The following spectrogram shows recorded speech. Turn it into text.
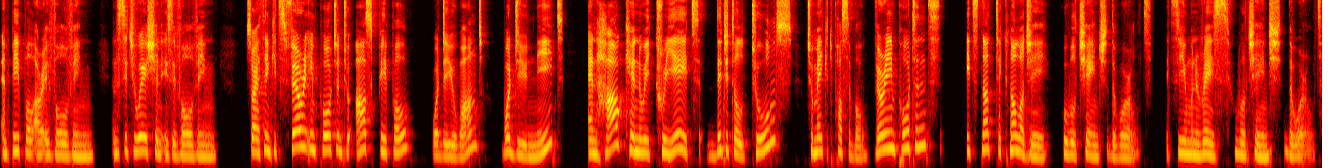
and people are evolving and the situation is evolving. So I think it's very important to ask people what do you want? What do you need? And how can we create digital tools to make it possible? Very important. It's not technology who will change the world, it's the human race who will change the world.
